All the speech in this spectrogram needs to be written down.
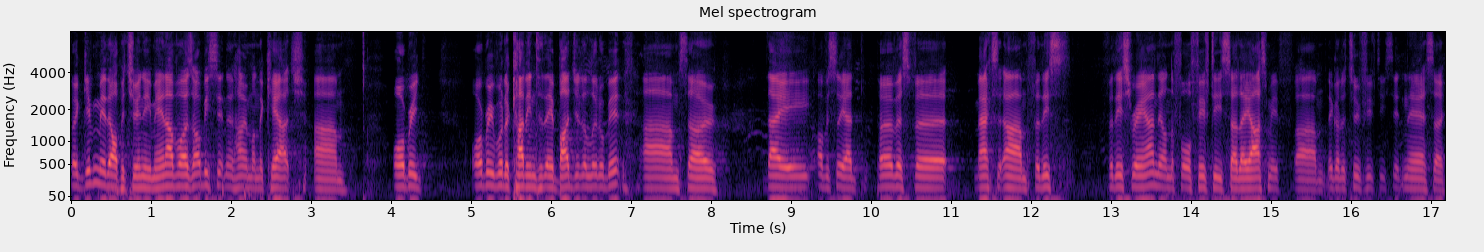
for giving me the opportunity, man. Otherwise, I'll be sitting at home on the couch. Um, Aubrey Aubrey would have cut into their budget a little bit, um, so they obviously had Purvis for Max um, for this for this round on the 450. So they asked me if um, they got a 250 sitting there. So do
